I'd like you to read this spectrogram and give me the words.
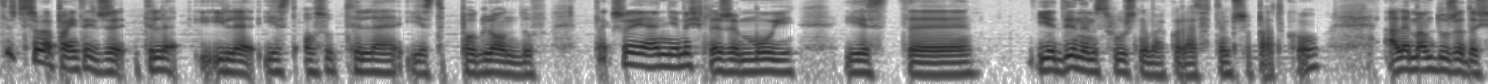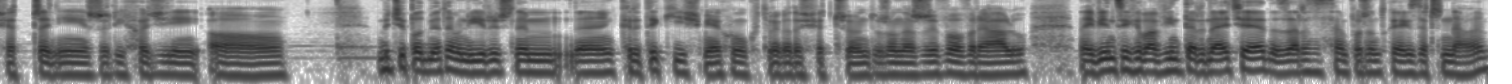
Też trzeba pamiętać, że tyle, ile jest osób, tyle jest poglądów. Także ja nie myślę, że mój jest. Y, jedynym słusznym akurat w tym przypadku, ale mam duże doświadczenie, jeżeli chodzi o bycie podmiotem lirycznym e, krytyki śmiechu, którego doświadczyłem dużo na żywo, w realu, najwięcej chyba w internecie, no, zaraz na samym początku jak zaczynałem.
